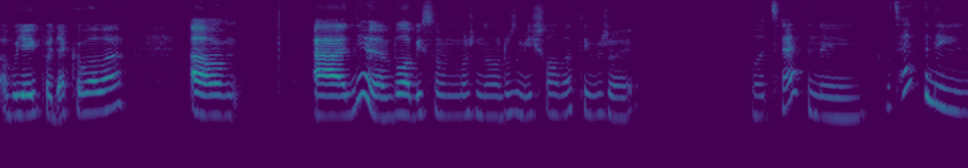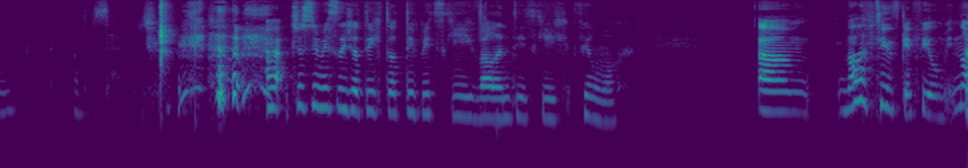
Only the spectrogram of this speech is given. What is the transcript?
alebo jej poďakovala. Um, a neviem, bola by som možno rozmýšľala nad tým, že what's happening? What's happening? I'm savage. A čo si myslíš o týchto typických valentínskych filmoch? um, valentínske filmy. No,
